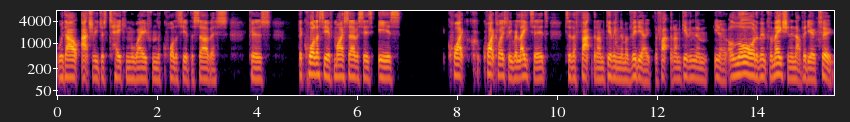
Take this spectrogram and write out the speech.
without actually just taking away from the quality of the service because the quality of my services is quite quite closely related to the fact that I'm giving them a video, the fact that I'm giving them, you know, a lot of information in that video too.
